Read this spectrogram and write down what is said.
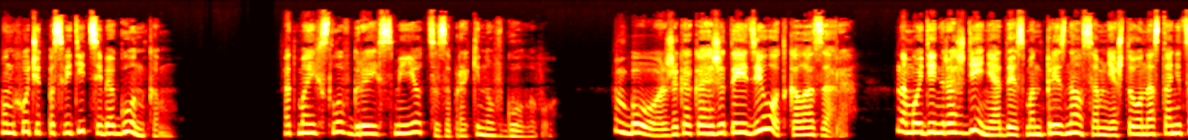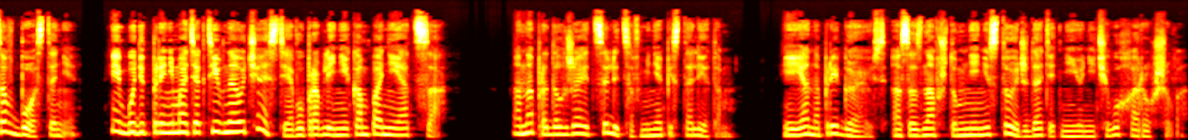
Он хочет посвятить себя гонкам». От моих слов Грейс смеется, запрокинув голову. «Боже, какая же ты идиотка, Лазара! На мой день рождения Десмонд признался мне, что он останется в Бостоне и будет принимать активное участие в управлении компанией отца». Она продолжает целиться в меня пистолетом и я напрягаюсь, осознав, что мне не стоит ждать от нее ничего хорошего.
